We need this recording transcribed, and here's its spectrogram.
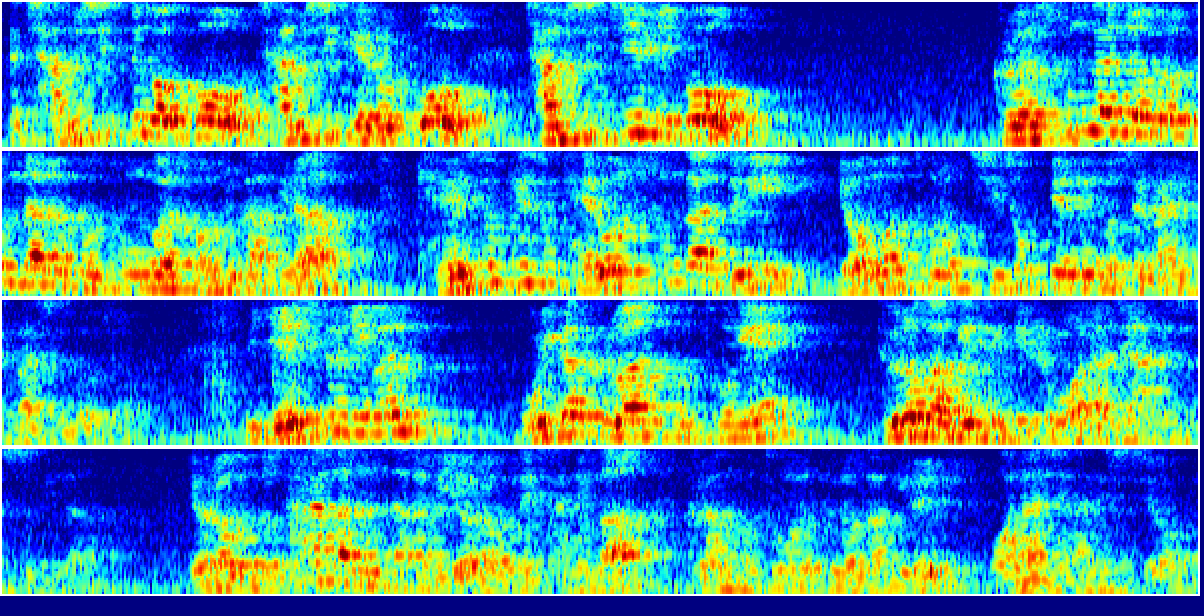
그러니까 잠시 뜨겁고 잠시 괴롭고 잠시 찔리고 그런 순간적으로 끝나는 고통과 저주가 아니라 계속해서 괴로운 순간들이 영원토록 지속되는 것을 말씀하신 거죠. 예수님은 우리가 그러한 고통에 들어가게 되기를 원하지 않으셨습니다. 여러분도 사랑하는 사람이 여러분의 자녀가 그러한 고통으로 들어가기를 원하지 않으시죠.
